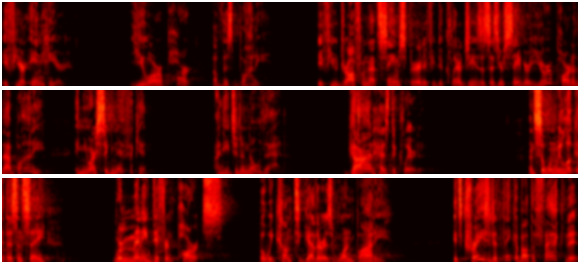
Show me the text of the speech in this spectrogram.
If you're in here, you are a part of this body. If you draw from that same spirit, if you declare Jesus as your Savior, you're a part of that body and you are significant. I need you to know that. God has declared it. And so when we look at this and say, we're many different parts, but we come together as one body, it's crazy to think about the fact that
